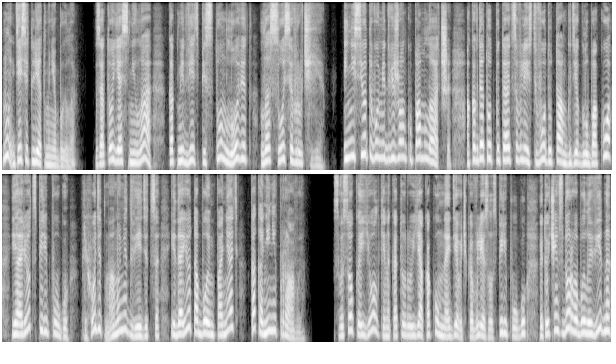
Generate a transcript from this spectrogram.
Ну, десять лет мне было. Зато я сняла, как медведь-пестун ловит лосося в ручье. И несет его медвежонку помладше, а когда тот пытается влезть в воду там, где глубоко, и орёт с перепугу, приходит мама-медведица и дает обоим понять, как они неправы. С высокой елки, на которую я, как умная девочка, влезла с перепугу, это очень здорово было видно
